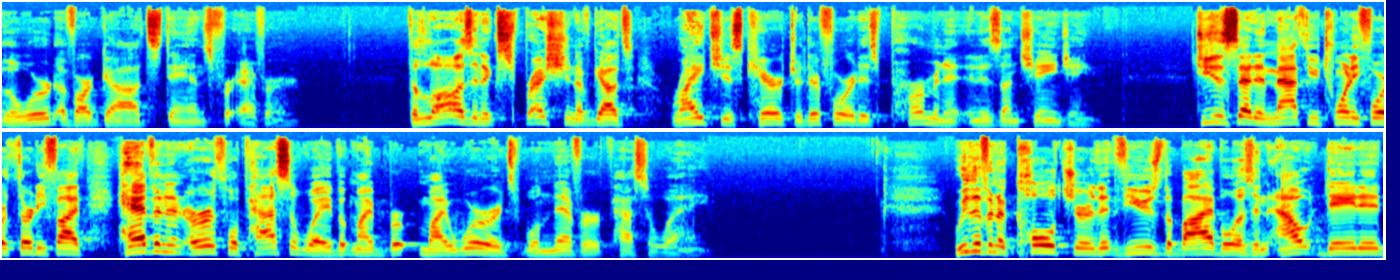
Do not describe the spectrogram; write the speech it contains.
the word of our God stands forever. The law is an expression of God's righteous character, therefore, it is permanent and is unchanging. Jesus said in Matthew 24 35, Heaven and earth will pass away, but my, my words will never pass away. We live in a culture that views the Bible as an outdated,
